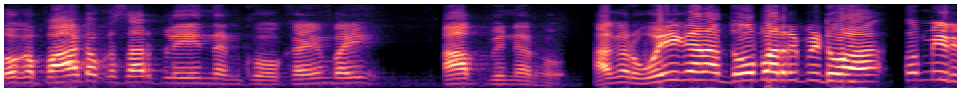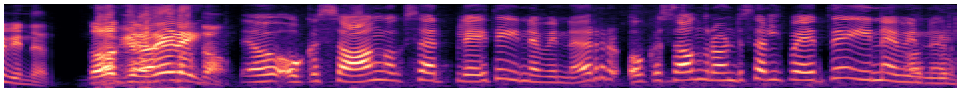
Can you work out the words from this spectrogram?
ఒక పాట ఒకసారి ప్లే అయింది అనుకో కయం బై आप विनर हो अगर वही गाना दो बार रिपीट हुआ तो మీరు విన్నర్ ఓకే రెడీ ఒక సాంగ్ ఒకసారి ప్లే అయితే ఈయన విన్నర్ ఒక సాంగ్ రెండు సార్లు ప్లే అయితే ఈయన విన్నర్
